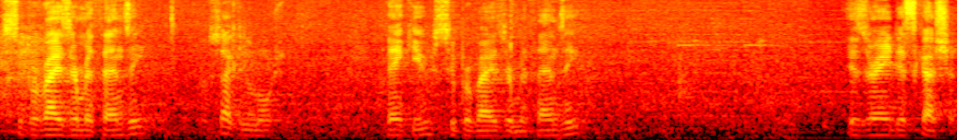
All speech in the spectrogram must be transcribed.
Supervisor Mathenzi. Second motion. Thank you Supervisor Mathenzi. Is there any discussion?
